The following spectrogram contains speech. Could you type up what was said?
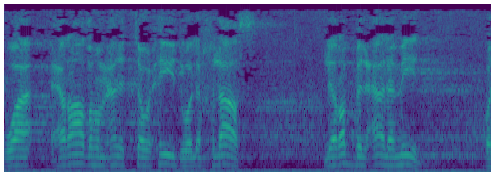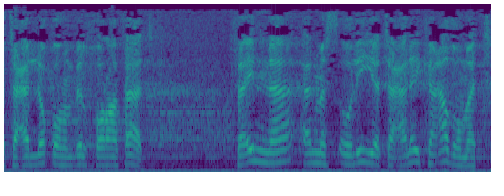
وإعراضهم عن التوحيد والإخلاص لرب العالمين وتعلقهم بالخرافات فإن المسؤولية عليك عظمت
